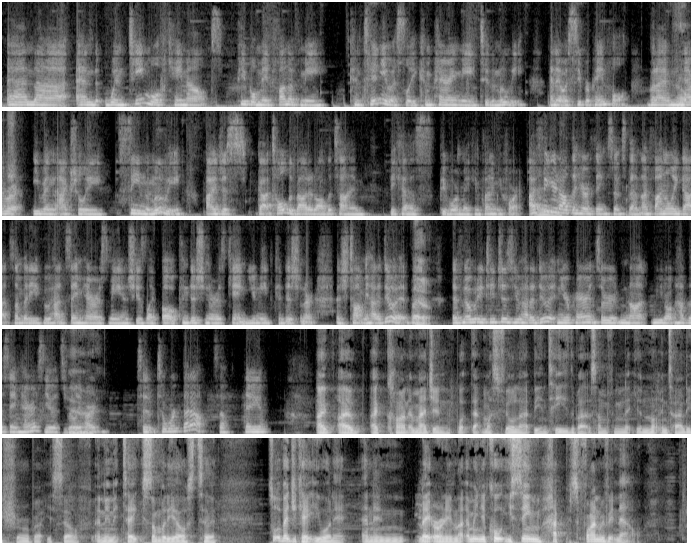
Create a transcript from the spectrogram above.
And uh, and when Teen Wolf came out, people made fun of me continuously, comparing me to the movie, and it was super painful. But I've Ouch. never even actually seen the movie. I just got told about it all the time because people were making fun of me for it. I Oh, figured out the hair thing since then. I finally got somebody who had same hair as me, and she's like, "Oh, conditioner is king. You need conditioner," and she taught me how to do it. But Yeah. if nobody teaches you how to do it, and your parents are not, you don't have the same hair as you, it's really Yeah. hard to to work that out. So there you go. I, I I can't imagine what that must feel like being teased about something that you're not entirely sure about yourself, and then it takes somebody else to sort of educate you on it, and then later on in like, I mean, you're cool. You seem happy, fine with it now.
